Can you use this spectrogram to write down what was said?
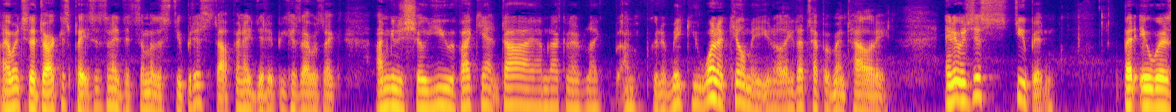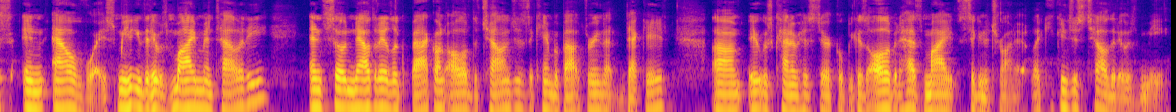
i went to the darkest places and i did some of the stupidest stuff and i did it because i was like i'm going to show you if i can't die i'm not going to like i'm going to make you want to kill me you know like that type of mentality and it was just stupid but it was an al voice meaning that it was my mentality and so now that I look back on all of the challenges that came about during that decade, um, it was kind of hysterical because all of it has my signature on it. Like you can just tell that it was me.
